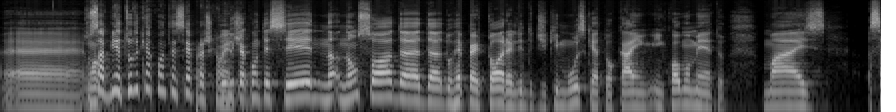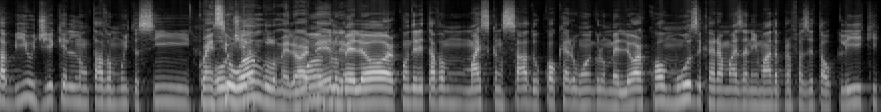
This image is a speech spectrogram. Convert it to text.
É, Tu uma- sabia tudo que ia acontecer praticamente. tudo que ia acontecer, não só da- da- do repertório ali, de que música ia tocar em, em qual momento, mas sabia o dia que ele não tava muito assim. Conhecia o dia- ângulo melhor o ângulo dele. melhor, quando ele tava mais cansado, qual era o ângulo melhor, qual música era mais animada pra fazer tal clique.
